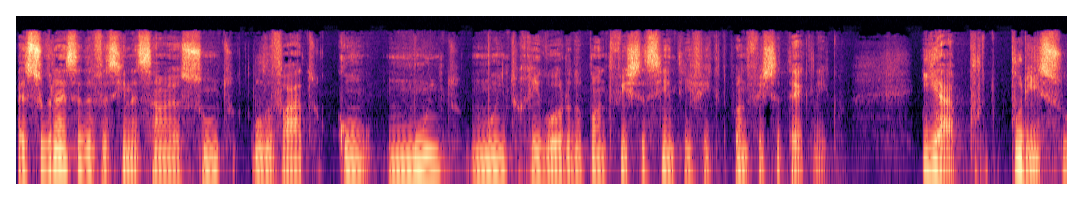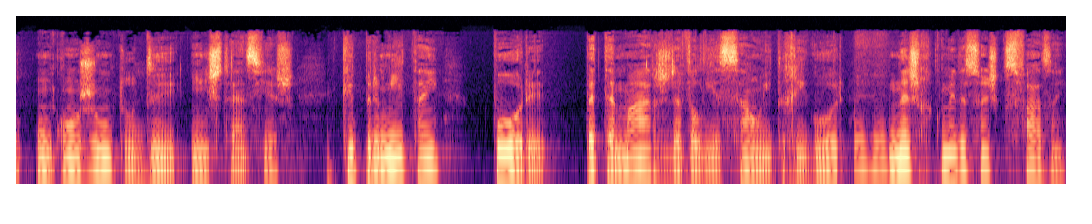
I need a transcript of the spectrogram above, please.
A segurança da vacinação é um assunto levado com muito, muito rigor do ponto de vista científico e do ponto de vista técnico. E há, por, isso, um conjunto de instâncias que permitem pôr patamares de avaliação e de rigor uhum. nas recomendações que se fazem.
